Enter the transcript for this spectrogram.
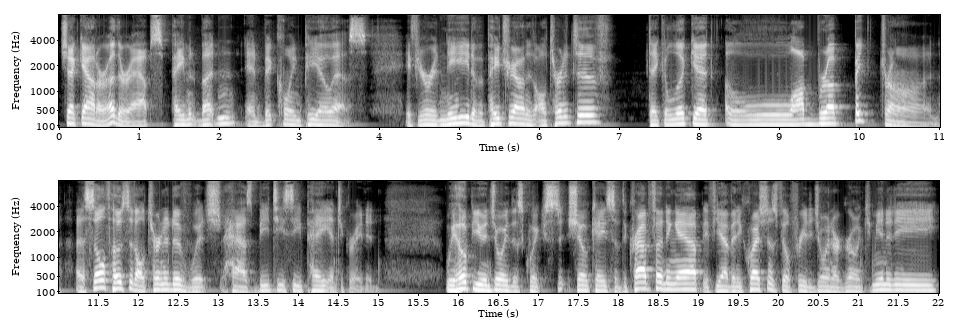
Check out our other apps, Payment Button and Bitcoin POS. If you're in need of a Patreon alternative, take a look at Labra Patron, a self hosted alternative which has BTC Pay integrated. We hope you enjoyed this quick showcase of the crowdfunding app. If you have any questions, feel free to join our growing community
